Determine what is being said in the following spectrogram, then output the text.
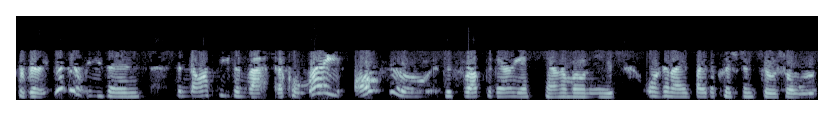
for very different reasons, the Nazis and radical right also disrupt the various ceremonies organized by the Christian socials.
